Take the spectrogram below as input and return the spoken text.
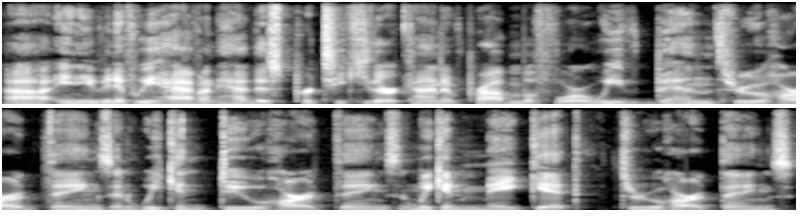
uh, and even if we haven't had this particular kind of problem before, we've been through hard things and we can do hard things and we can make it through hard things.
